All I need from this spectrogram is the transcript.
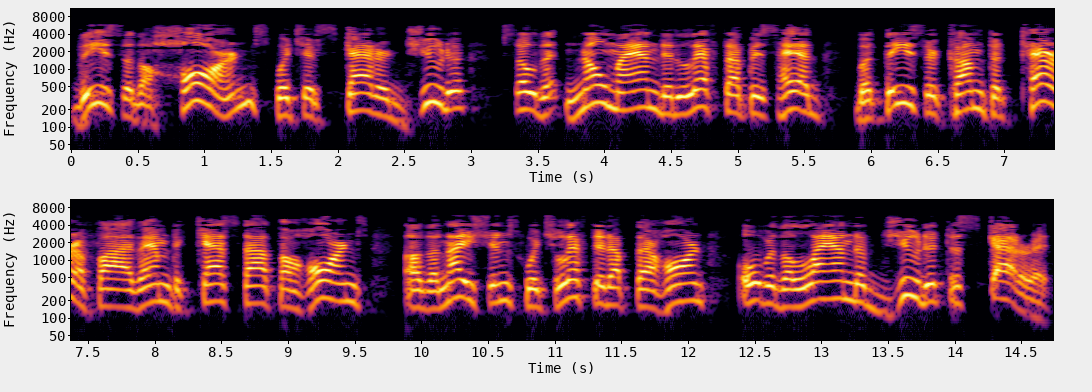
These are the horns which have scattered Judah, so that no man did lift up his head, but these are come to terrify them, to cast out the horns of the nations which lifted up their horn over the land of Judah to scatter it.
